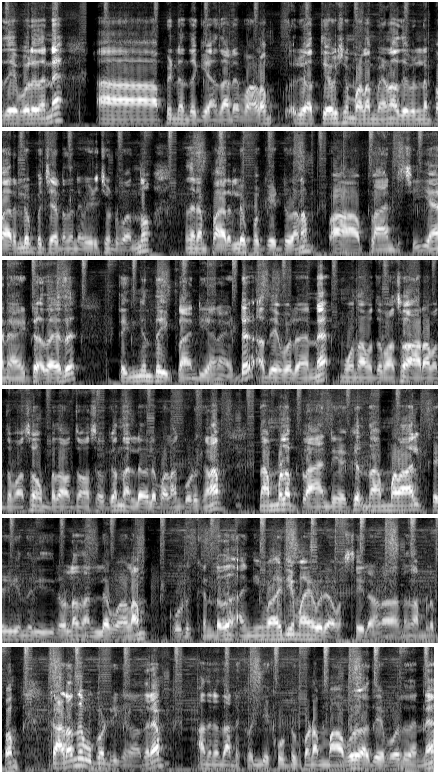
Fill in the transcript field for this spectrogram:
അതേപോലെ തന്നെ പിന്നെന്തൊക്കെയാണ് അതാണ് വളം ഒരു അത്യാവശ്യം വളം വേണം. അതേപോലെ തന്നെ പരലുപ്പ് ചേട്ടൻ തന്നെ മേടിച്ചുകൊണ്ട് വന്നു. അന്നേരം പരലുപ്പൊക്കെ ഇട്ട് വേണം പ്ലാന്റ് ചെയ്യാനായിട്ട്. അതായത് തെങ്ങും തൈ പ്ലാന്റ് ചെയ്യാനായിട്ട് അതേപോലെ തന്നെ മൂന്നാമത്തെ മാസം ആറാമത്തെ മാസം ഒമ്പതാമത്തെ മാസമൊക്കെ നല്ലപോലെ വളം കൊടുക്കണം. നമ്മളെ പ്ലാന്റുകൾക്ക് നമ്മളാൽ കഴിയുന്ന രീതിയിലുള്ള നല്ല വളം കൊടുക്കേണ്ടത് അനിവാര്യമായ ഒരു അവസ്ഥയിലാണ് നമ്മളിപ്പം കടന്നു പോയിക്കൊണ്ടിരിക്കുന്നത്. അന്നേരം അതിന് നല്ല വലിയ കൊടുക്കണം മാവ് അതേപോലെ തന്നെ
